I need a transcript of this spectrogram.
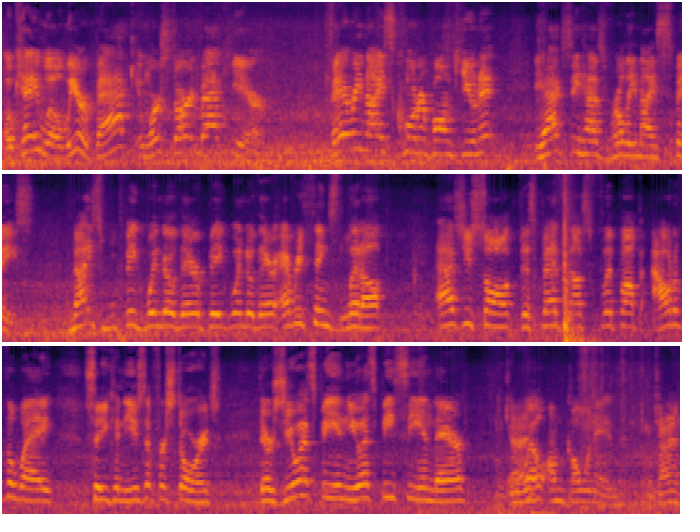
Okay, well, we are back and we're starting back here. Very nice corner bunk unit. It actually has really nice space. Nice big window there, big window there. Everything's lit up. As you saw, this bed does flip up out of the way so you can use it for storage. There's USB and USB-C in there. Okay. Well, I'm going in. Okay.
